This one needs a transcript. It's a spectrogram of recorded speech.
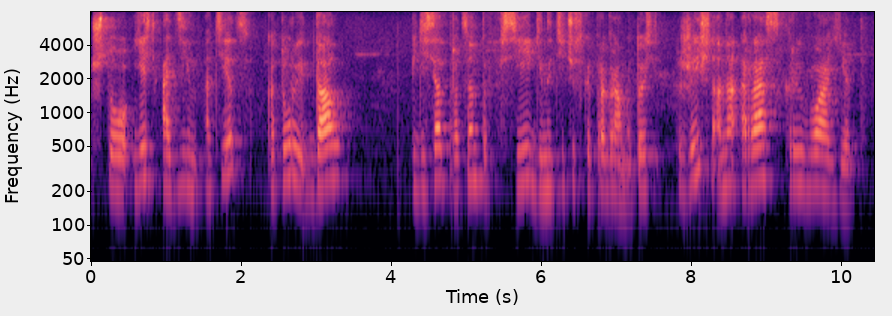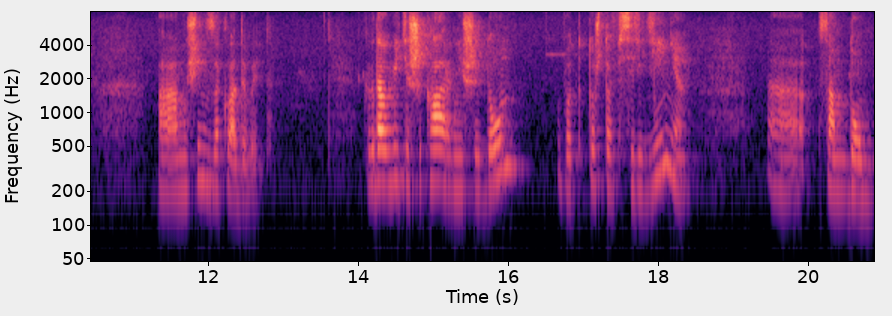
что есть один отец, который дал 50% всей генетической программы. То есть женщина, она раскрывает, а мужчина закладывает. Когда вы видите шикарнейший дом, вот то, что в середине, э, сам дом,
